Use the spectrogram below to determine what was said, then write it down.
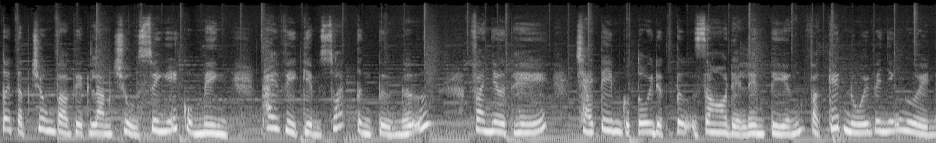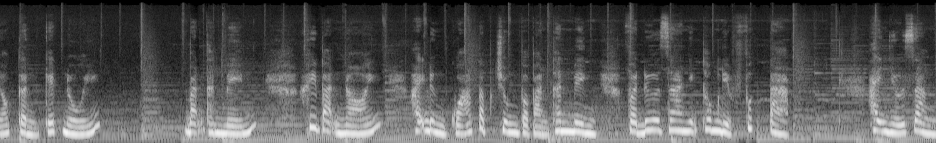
Tôi tập trung vào việc làm chủ suy nghĩ của mình thay vì kiểm soát từng từ ngữ. Và nhờ thế, trái tim của tôi được tự do để lên tiếng và kết nối với những người nó cần kết nối bạn thân mến. Khi bạn nói, hãy đừng quá tập trung vào bản thân mình và đưa ra những thông điệp phức tạp. Hãy nhớ rằng,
